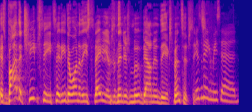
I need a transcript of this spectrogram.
is buy the cheap seats at either one of these stadiums and then just move down into the expensive seats. It's making me sad.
